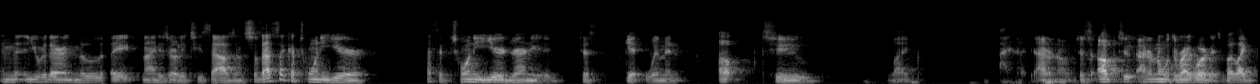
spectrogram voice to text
and you were there in the late 90s, early 2000s. So that's like a 20 year, that's a 20 year journey to just get women up to like I don't know, just up to, I don't know what the right word is, but like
